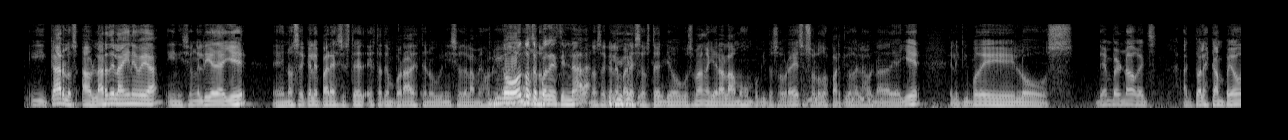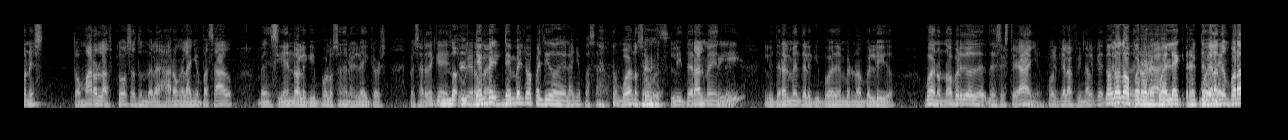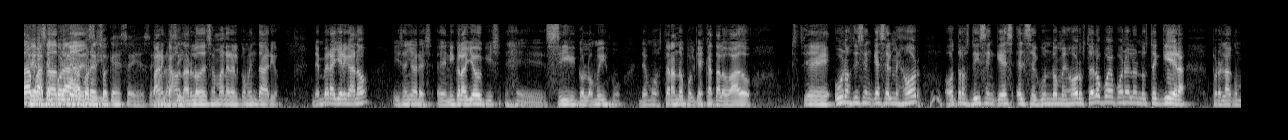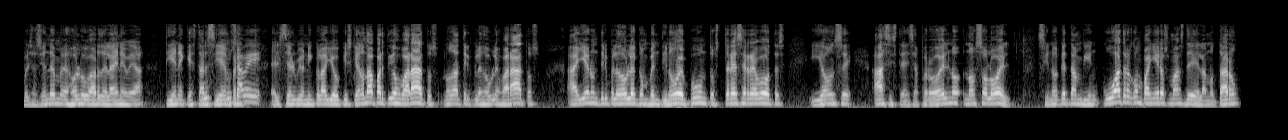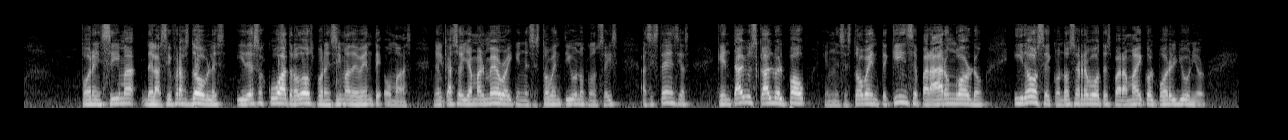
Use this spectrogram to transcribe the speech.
Y Carlos, hablar de la NBA inició en el día de ayer. Eh, no sé qué le parece a usted esta temporada, este nuevo inicio de la mejor liga. No, no se puede decir nada. No sé qué le parece a usted, Diego Guzmán. Ayer hablábamos un poquito sobre eso, solo dos partidos de la jornada de ayer. El equipo de los Denver Nuggets, actuales campeones, tomaron las cosas donde la dejaron el año pasado, venciendo al equipo de Los Ángeles Lakers. A pesar de que no, Denver, ahí, Denver, no ha perdido del año pasado. bueno, literalmente. ¿Sí? Literalmente el equipo de Denver no ha perdido. Bueno, no ha perdido de- desde este año, porque la final que... No, no, no, pero este recuerde, año. recuerde Desde la temporada de la pasada, te temporada, por decir, eso que se, se para así. encajonarlo de esa manera el comentario. Denver ayer ganó y señores, eh, Nikola Jokic eh, sigue con lo mismo, demostrando porque es catalogado. eh, unos dicen que es el mejor, otros dicen que es el segundo mejor. Usted lo puede poner donde usted quiera, pero en la conversación del mejor jugador de la NBA tiene que estar Tú- tú siempre sabes- el serbio Nikola Jokic, que no da partidos baratos, no da triples dobles baratos. Ayer un triple doble con 29 puntos, 13 rebotes y 11 asistencias. Pero él no, no solo él, sino que también cuatro compañeros más de él anotaron por encima de las cifras dobles y de esos cuatro, dos por encima de 20 o más. En el caso de Jamal Murray, quien encestó 21 con 6 asistencias, Kentavious Caldwell Pope, quien encestó 20, 15 para Aaron Gordon y 12 con 12 rebotes para Michael Porter Jr.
